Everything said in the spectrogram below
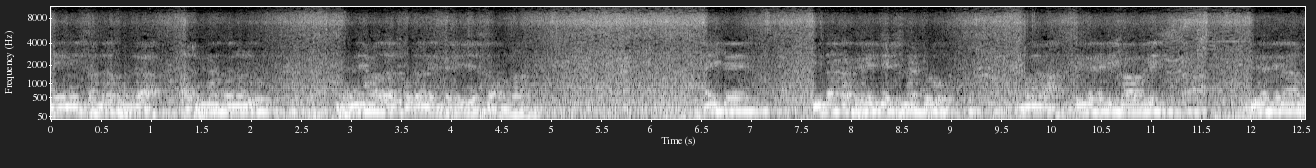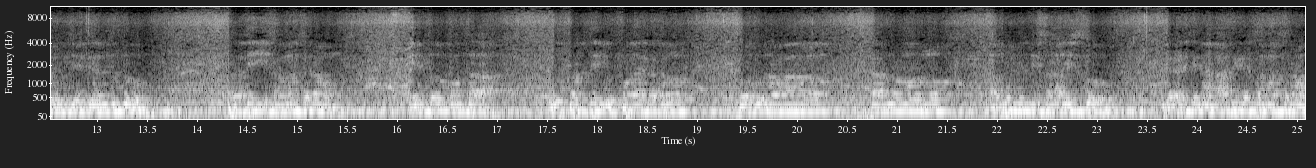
నేను ఈ సందర్భంగా అభినందనలు ధన్యవాదాలు కూడా నేను తెలియజేస్తా ఉన్నాను. అయితే ఇందాక తెలియజేసినట్టు మన సింగరేణి కాలనీస్ దినదినాభివృద్ధి చేసేందుకు ప్రతి సంవత్సరం ఎంతో కొంత ఉత్పత్తి ఉత్పాదకతలో బొగ్గు రవాణాలో టర్నోవర్లో అభివృద్ధి సాధిస్తూ గడిచిన ఆర్థిక సంవత్సరం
